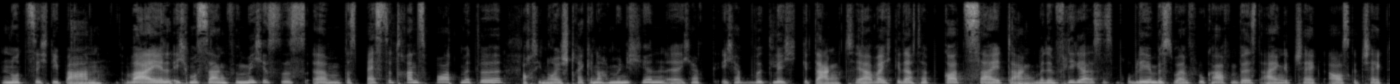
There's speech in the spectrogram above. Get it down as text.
nutze ich die Bahn, weil ich muss sagen, für mich ist es ähm, das beste Transportmittel. Auch die neue Strecke nach München. Äh, ich habe ich hab wirklich gedankt, ja, weil ich gedacht habe, Gott sei Dank. Mit dem Flieger ist es ein Problem, bis du beim Flughafen bist, eingecheckt, ausgecheckt.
